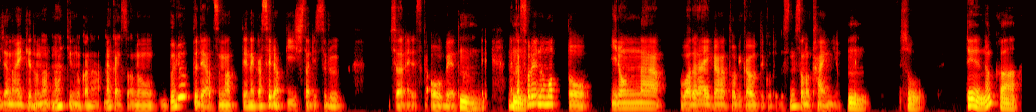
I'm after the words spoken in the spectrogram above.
ィじゃないけど、ななんていうのかな。なんかその、グループで集まって、なんかセラピーしたりするじゃないですか、欧米とかって。なんかそれのもっといろんな話題が飛び交うってことですね、その会によって。うん。そう。で、なんか、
